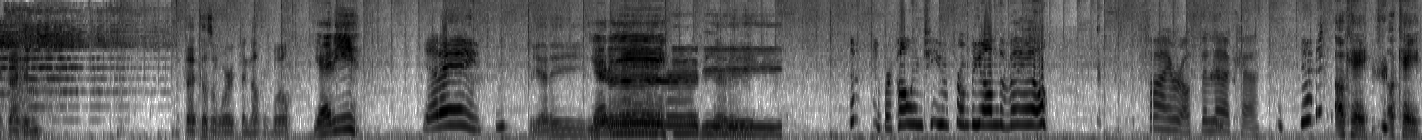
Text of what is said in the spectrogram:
If that didn't, if that doesn't work, then nothing will. Yeti? Yeti! Yeti. Yeti! Yeti. We're calling to you from beyond the veil. Fire off the lurker. Okay, okay.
